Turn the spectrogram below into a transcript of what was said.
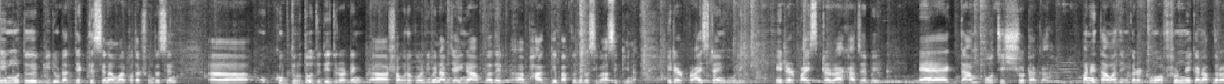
এই মুহূর্তে ভিডিওটা দেখতেছেন, আমার কথা শুনতেছেন খুব দ্রুত যদি এই জোড়া সংগ্রহ করে নেবেন। আমি জানি না আপনাদের ভাগ্যে বা আপনাদের নসিব আছে কি না এটার প্রাইসটা আমি বলি, এটার প্রাইসটা রাখা যাবে এক দাম পঁচিশশো টাকা। মানে দামাদামি করার কোনো অপশন নেই, কারণ আপনারা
